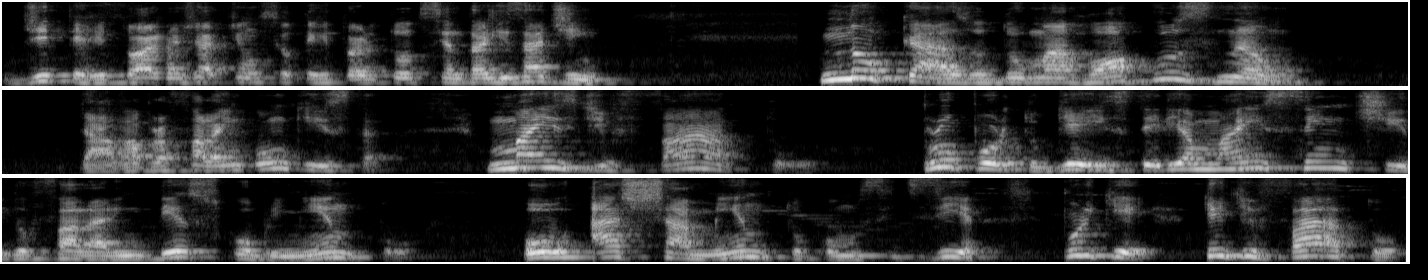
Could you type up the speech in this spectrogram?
de território, já tinham seu território todo centralizadinho. No caso do Marrocos, não. Dava para falar em conquista. Mas, de fato, para o português, teria mais sentido falar em descobrimento ou achamento, como se dizia, por quê? Porque, de fato,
